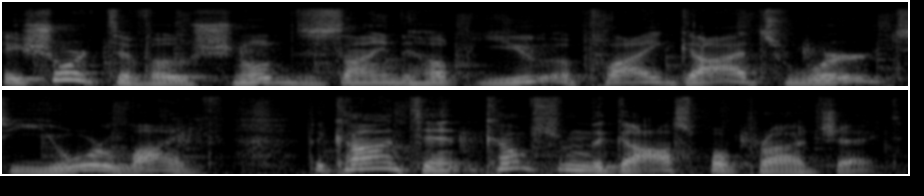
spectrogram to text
a short devotional designed to help you apply God's Word to your life. The content comes from the Gospel Project.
